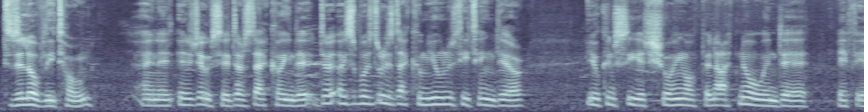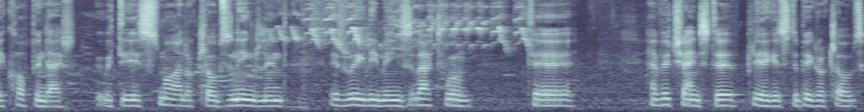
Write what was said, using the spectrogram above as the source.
it's a lovely town. And it, as you say, there's that kind of, there, I suppose there is that community thing there. You can see it showing up a lot now in the FA Cup and that. With the smaller clubs in England, it really means a lot to them to have a chance to play against the bigger clubs.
